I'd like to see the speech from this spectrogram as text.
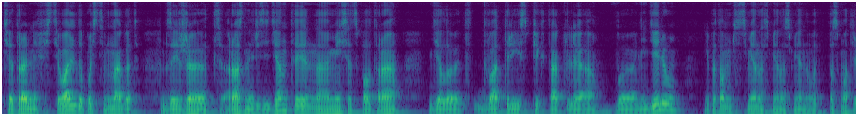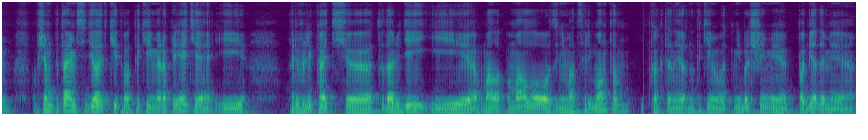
театральный фестиваль, допустим, на год. Заезжают разные резиденты на месяц-полтора, делают 2-3 спектакля в неделю, и потом смена, смена, смена. Вот посмотрим. В общем, пытаемся делать какие-то вот такие мероприятия и привлекать э, туда людей и мало-помалу заниматься ремонтом, как-то, наверное, такими вот небольшими победами,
